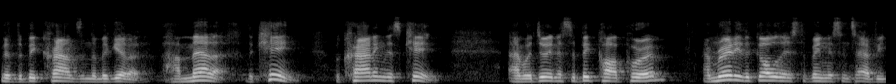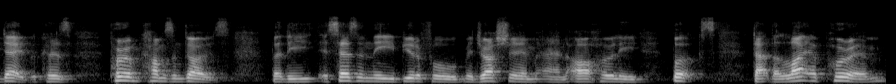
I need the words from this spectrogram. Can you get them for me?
with the big crowns in the Megillah. Hamelech, the king. We're crowning this king. And we're doing this a big part of Purim. And really the goal is to bring this into every day because Purim comes and goes. But the, it says in the beautiful Midrashim and our holy books that the light of Purim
